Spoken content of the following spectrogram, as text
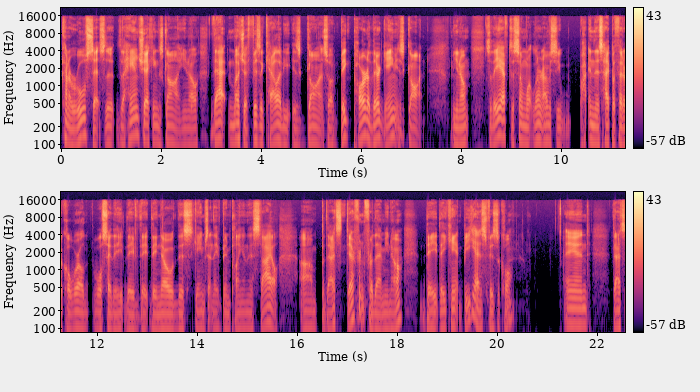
kind of rule sets. The, the hand checking's gone, you know, that much of physicality is gone. So a big part of their game is gone, you know, so they have to somewhat learn. Obviously, in this hypothetical world, we'll say they, they they, they know this game set and they've been playing in this style. Um, but that's different for them, you know, they, they can't be as physical. And that's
